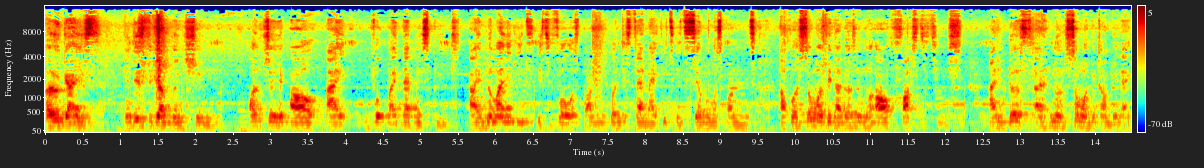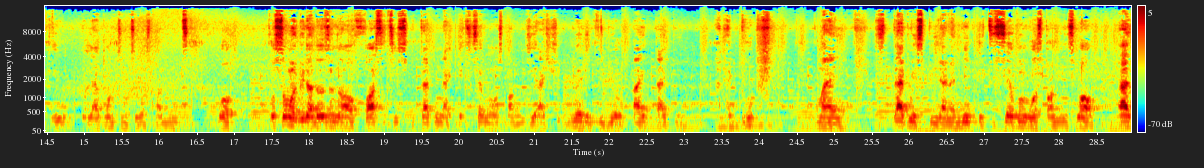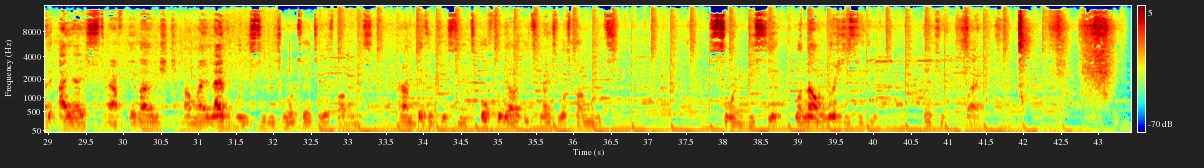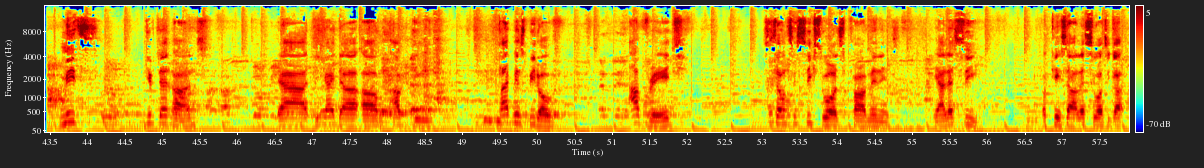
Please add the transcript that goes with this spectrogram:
Hello guys, in this video I'm going to show you I want to show you how I invoke my typing speed. I normally hit 84 words per minute but this time I hit 87 words per minute. And for some of you that doesn't know how fast it is and does I know some of you can be like like 120 words per minute but for some of you that doesn't know how fast it is to be typing like 87 words per minute I should made a video of I typing. And I broke my typing speed and I made 87 words per minute. Wow, that's the highest I've ever reached. And my life goal is to reach 120 words per minute. And I'm getting close to it. Hopefully, I'll hit 90 words per minute soon this year. But now, watch this video. Thank you. Bye. Meet gifted hands. Yeah, the guy that um have the typing speed of average 76 words per minute. Yeah, let's see. Okay, so let's see what you got.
